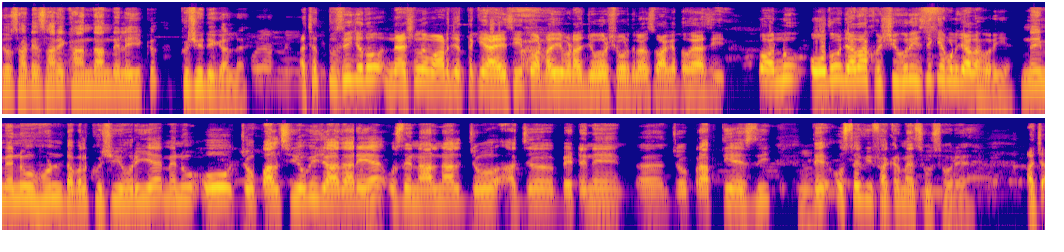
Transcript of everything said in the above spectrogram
ਜੋ ਸਾਡੇ ਸਾਰੇ ਖਾਨਦਾਨ ਦੇ ਲਈ ਇੱਕ ਖੁਸ਼ੀ ਦੀ ਗੱਲ ਹੈ। ਅੱਛਾ ਤੁਸੀਂ ਜਦੋਂ ਨੈਸ਼ਨਲ ਅਵਾਰਡ ਜਿੱਤ ਕੇ ਆਏ ਸੀ ਤੁਹਾਡਾ ਵੀ ਬੜਾ ਜ਼ੋਰ ਸ਼ੋਰ ਦੇ ਨਾਲ ਸਵਾਗਤ ਹੋਇਆ ਸੀ। ਤੁਹਾਨੂੰ ਉਦੋਂ ਜ਼ਿਆਦਾ ਖੁਸ਼ੀ ਹੋ ਰਹੀ ਸੀ ਕਿ ਹੁਣ ਜ਼ਿਆਦਾ ਹੋ ਰਹੀ ਹੈ? ਨਹੀਂ ਮੈਨੂੰ ਹੁਣ ਡਬਲ ਖੁਸ਼ੀ ਹੋ ਰਹੀ ਹੈ। ਮੈਨੂੰ ਉਹ ਜੋ ਪਲ ਸੀ ਉਹ ਵੀ ਯਾਦ ਆ ਰਿਹਾ ਹੈ। ਉਸ ਦੇ ਨਾਲ ਨਾਲ ਜੋ ਅੱਜ ਬੇਟੇ ਨੇ ਜੋ ਪ੍ਰਾਪਤੀ ਹੈ ਇਸ ਦੀ। ਤੇ ਉਸ ਤੇ ਵੀ ਫਖਰ ਮਹਿਸੂਸ ਹੋ ਰਿਹਾ ਹੈ। ਅੱਛਾ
